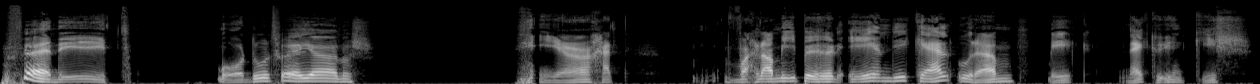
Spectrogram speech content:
fenét! Mordult fel János. Ja, hát Valamiből élni kell, uram, még nekünk is.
